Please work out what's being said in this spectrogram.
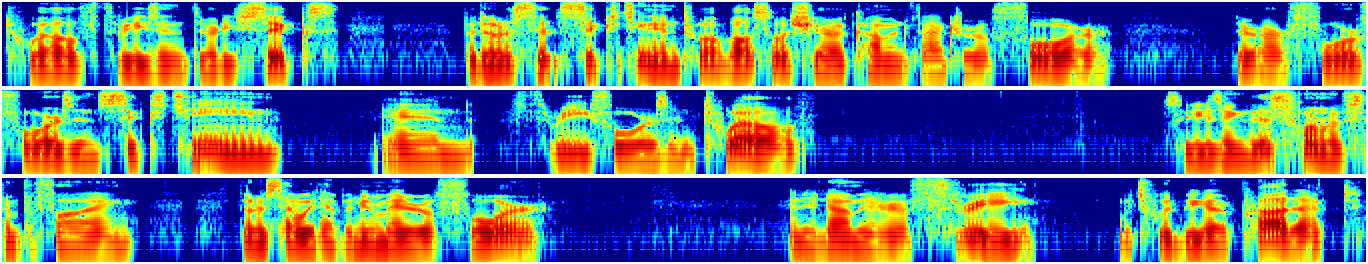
12 3s and 36. But notice that 16 and 12 also share a common factor of 4 there are four fours in 16 and three fours in 12. So using this form of simplifying, notice how we'd have a numerator of 4 and a denominator of 3, which would be our product.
